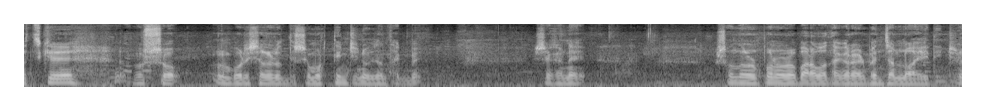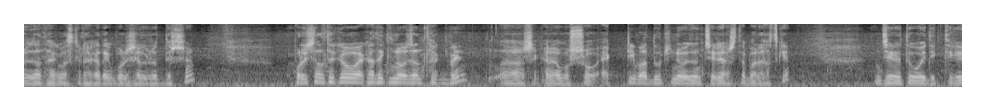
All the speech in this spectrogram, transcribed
আজকে অবশ্য বরিশালের উদ্দেশ্যে মোট তিনটি নৌযান থাকবে। সেখানে সুন্দরবন পনেরো পারাবাদ এগারো অ্যাডভেঞ্চার নয়। এই তিনটি নৌযান থাকবে আজকে ঢাকা থেকে বরিশালের উদ্দেশ্যে। বরিশাল থেকেও একাধিক নৌযান থাকবে। সেখানে অবশ্য একটি বা দুটি নৌযান ছেড়ে আসতে পারে আজকে। যেহেতু ওই দিক থেকে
